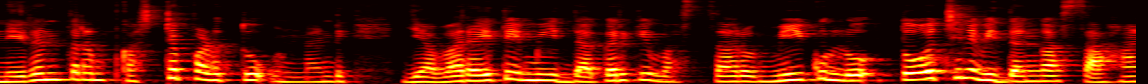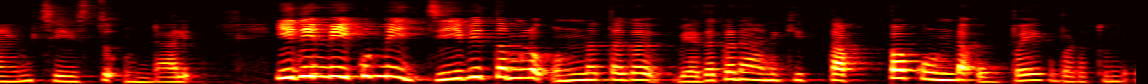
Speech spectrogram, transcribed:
నిరంతరం కష్టపడుతూ ఉండండి. ఎవరైతే మీ దగ్గరికి వస్తారో మీకు లో తోచిన విధంగా సహాయం చేస్తూ ఉండాలి. ఇది మీకు మీ జీవితంలో ఉన్నతగా వెదకడానికి తప్పకుండా ఉపయోగపడుతుంది.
